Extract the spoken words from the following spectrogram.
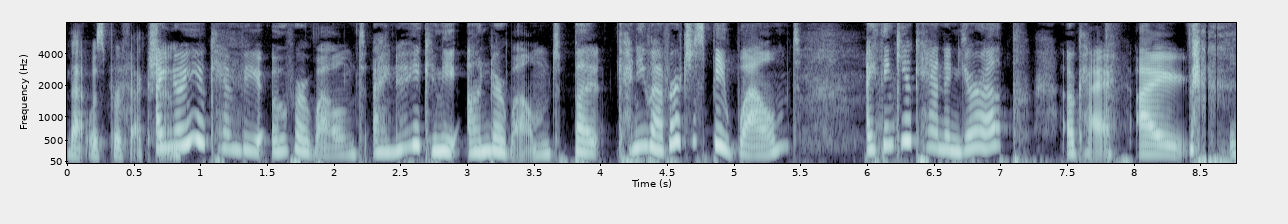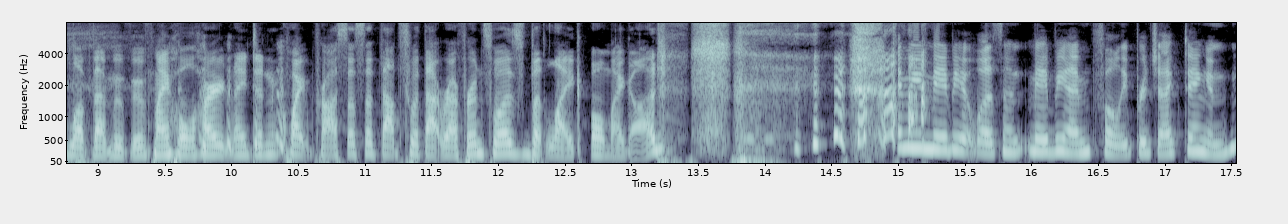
That was perfection. I know you can be overwhelmed. I know you can be underwhelmed, but can you ever just be whelmed? I think you can in Europe. Okay, I love that movie with my whole heart, and I didn't quite process that that's what that reference was, but like, oh my god. I mean, maybe it wasn't. Maybe I'm fully projecting, and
